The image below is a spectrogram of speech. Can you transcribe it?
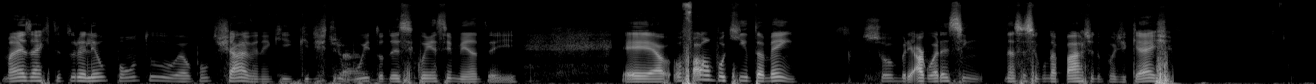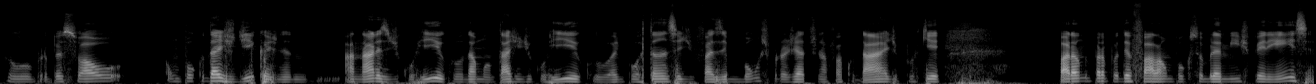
mas a arquitetura ali é o ponto, é o ponto chave, né, que, que distribui todo esse conhecimento aí. É, vou falar um pouquinho também sobre, agora sim, nessa segunda parte do podcast, pro, pro pessoal um pouco das dicas, né, do, análise de currículo, da montagem de currículo, a importância de fazer bons projetos na faculdade, porque parando para poder falar um pouco sobre a minha experiência,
